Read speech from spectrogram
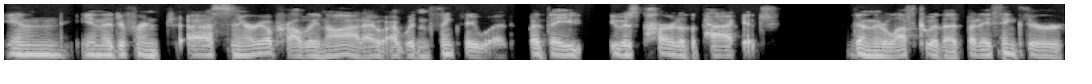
in in a different uh, scenario? Probably not. I, I wouldn't think they would. But they it was part of the package. Then they're left with it. But I think they're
